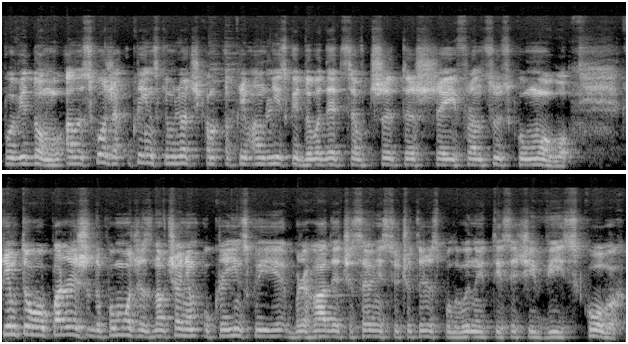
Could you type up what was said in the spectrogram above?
повідомив, але схоже, українським льотчикам, окрім англійської, доведеться вчити ще й французьку мову. Крім того, Париж допоможе з навчанням української бригади чисельністю 4,5 тисячі військових,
